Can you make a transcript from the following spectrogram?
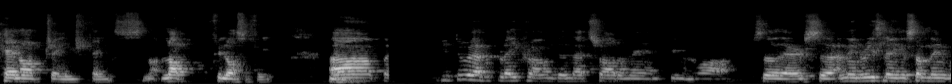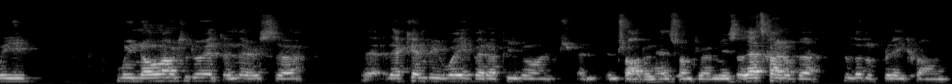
cannot change things, not, not philosophy. Mm. Uh, but you do have a playground in that Chardonnay and Pinot Noir. So there's, uh, I mean, Riesling is something we we know how to do it, and there's uh, there can be way better Pinot and, and, and Chardonnays from Germany. So that's kind of the, the little playground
